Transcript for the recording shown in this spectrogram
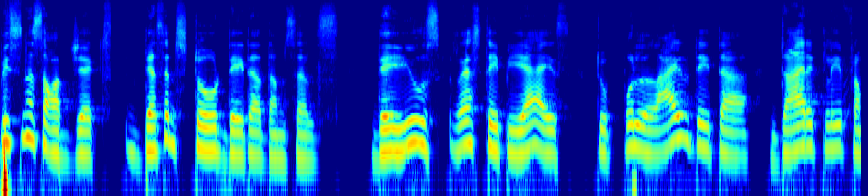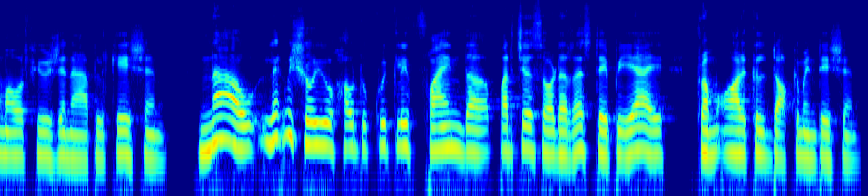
Business objects doesn't store data themselves. They use REST APIs to pull live data directly from our Fusion application. Now, let me show you how to quickly find the purchase order REST API from Oracle documentation.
